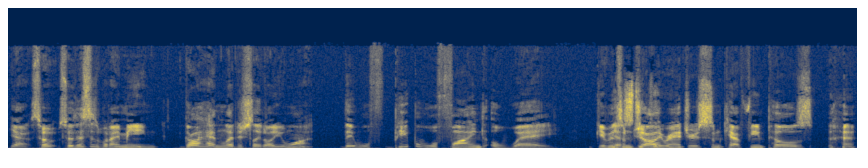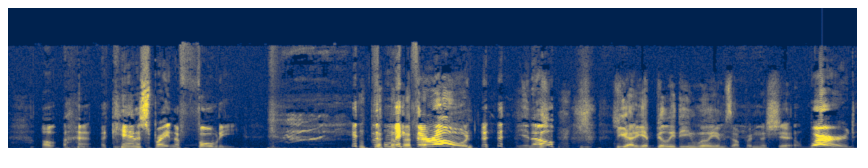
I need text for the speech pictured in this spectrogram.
Yeah, so so this is what I mean. Go ahead and legislate all you want. They will people will find a way. Given Yeah, some stupid- Jolly Ranchers, some caffeine pills, a, a can of Sprite, and a forty. They'll make their own. you know, You got to get Billy Dean Williams up in this shit. word,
